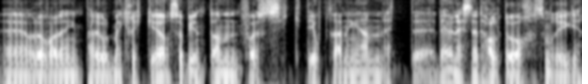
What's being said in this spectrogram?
Eh, og da var det en periode med krykke, og så begynte han forsiktig opptreningen etter Det er jo nesten et halvt år som ryker.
